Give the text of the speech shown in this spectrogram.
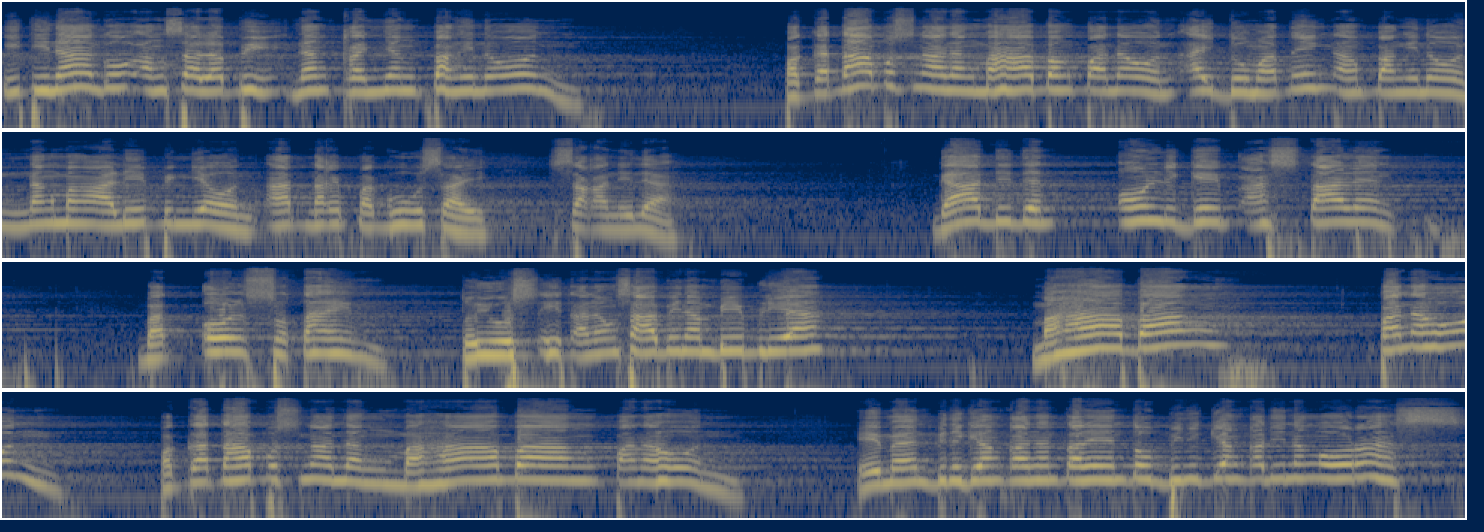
itinago ang salapi ng kanyang Panginoon. Pagkatapos nga ng mahabang panahon, ay dumating ang Panginoon ng mga aliping yon at nakipaghusay sa kanila. God didn't only give us talent, but also time to use it. Anong sabi ng Biblia? Mahabang panahon. Pagkatapos nga ng mahabang panahon, Amen, binigyan ka ng talento, binigyan ka din ng oras.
